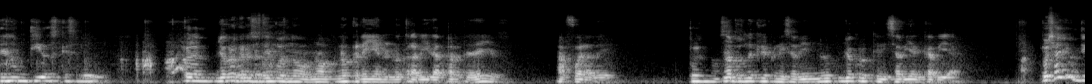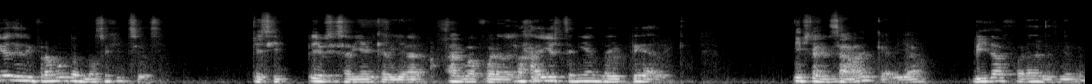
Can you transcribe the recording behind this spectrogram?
Era un dios que se lo. Pero, Yo creo que en esos tiempos no, no, no creían en otra vida aparte de ellos. Afuera de. Pues no sé. No, pues no creo que ni sabían. no, yo creo que ni sabían que había. Pues hay un dios del inframundo en los egipcios. Que sí, ellos sí sabían que había algo afuera de la Ajá, ellos tenían la idea de que. Y pensaban que había vida fuera de la tierra.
